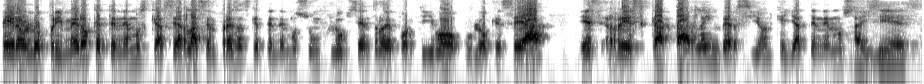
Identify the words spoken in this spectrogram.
pero lo primero que tenemos que hacer las empresas que tenemos un club, centro deportivo o lo que sea, es rescatar la inversión que ya tenemos ahí. Así es.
